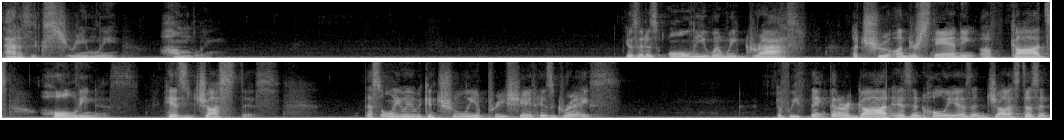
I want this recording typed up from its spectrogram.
That is extremely humbling. Because it is only when we grasp a true understanding of God's holiness, His justice, that's the only way we can truly appreciate His grace. If we think that our God isn't holy, isn't just, doesn't,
